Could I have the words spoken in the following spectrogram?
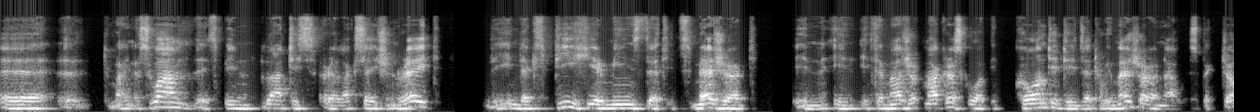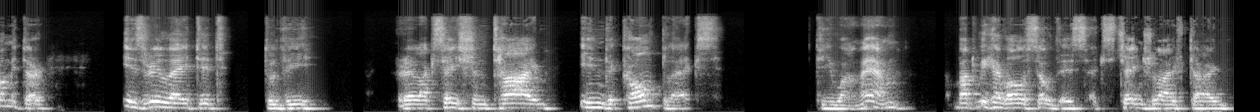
uh, uh, to minus one, there's been lattice relaxation rate. The index P here means that it's measured in, in it's a measure, macroscopic quantity that we measure on our spectrometer is related to the relaxation time in the complex T1M but we have also this exchange lifetime,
